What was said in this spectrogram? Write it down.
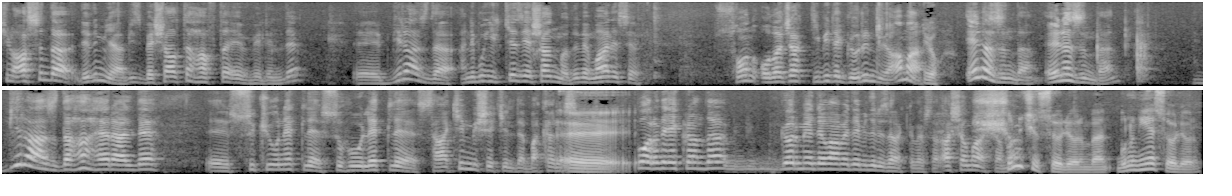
Şimdi aslında dedim ya biz 5-6 hafta evvelinde e, biraz da hani bu ilk kez yaşanmadı ve maalesef son olacak gibi de görünmüyor ama Yok. en azından en azından biraz daha herhalde e, sükunetle, suhuletle, sakin bir şekilde bakarız. Ee, Bu arada ekranda görmeye devam edebiliriz arkadaşlar. Aşama aşama. Şunun için söylüyorum ben. Bunu niye söylüyorum?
